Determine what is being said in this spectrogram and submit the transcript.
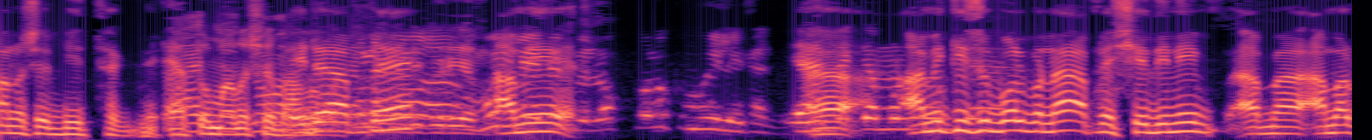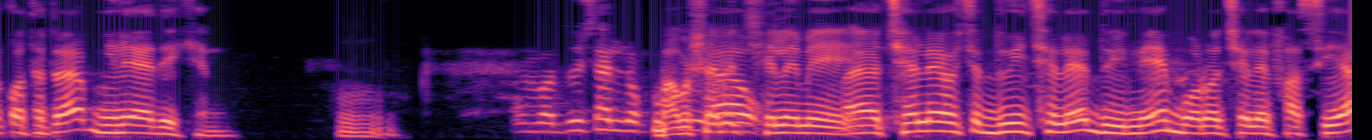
মানুষের ভিড় থাকবে। এত মানুষের এটা আপনি আমি আহ, আমি কিছু বলব না আপনি সেদিনই আমার কথাটা মিলিয়ে দেখেন। বাবা সাহেবের ছেলে মেয়ে? ছেলে হচ্ছে দুই ছেলে দুই মেয়ে বড় ছেলে ফাসিয়া।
